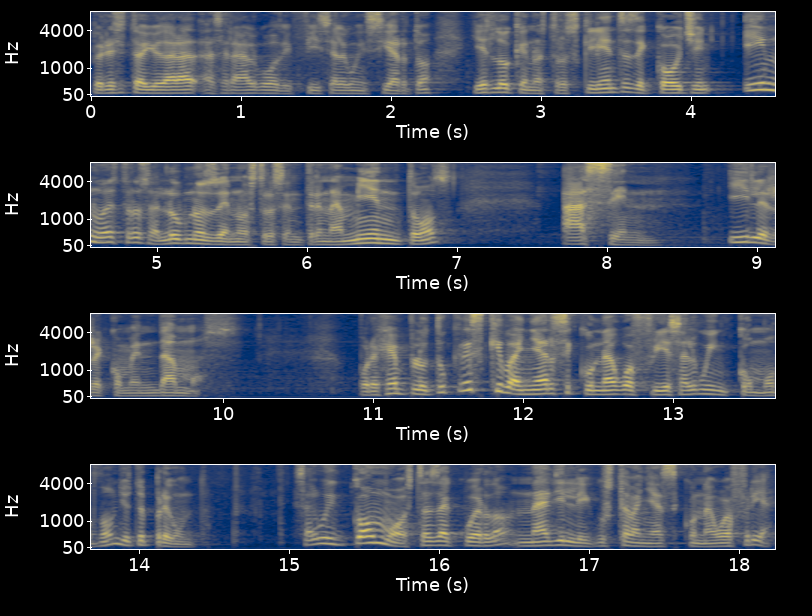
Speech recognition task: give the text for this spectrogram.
pero ese te va a ayudar a hacer algo difícil, algo incierto, y es lo que nuestros clientes de coaching y nuestros alumnos de nuestros entrenamientos hacen y les recomendamos. Por ejemplo, ¿tú crees que bañarse con agua fría es algo incómodo? Yo te pregunto. Es algo incómodo, ¿estás de acuerdo? Nadie le gusta bañarse con agua fría.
